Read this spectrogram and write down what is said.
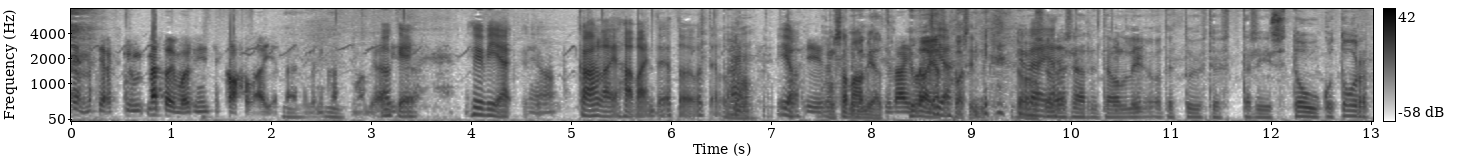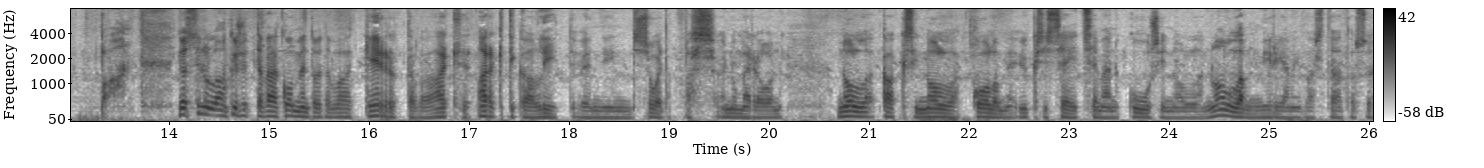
en mä tiedä. Kyllä mä toivoisin itse kahlaajia pääseväni katsomaan vielä. Okay. Hyviä kahlaaja-havaintoja toivotellaan. Joo. Joo. Olen samaa mieltä. Hyvää, Hyvää jatkoa sinne. Jatkoa. oli otettu yhteyttä siis Touko Torppaan. Jos sinulla on kysyttävää, kommentoitavaa, kerrottavaa Arktikaan liittyen, niin soitapas numeroon 020317600. Mirjami vastaa tuossa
